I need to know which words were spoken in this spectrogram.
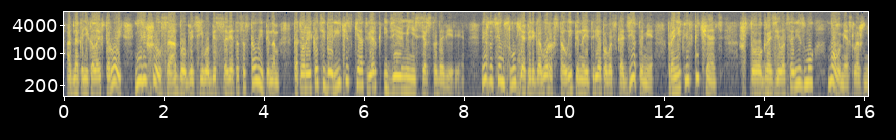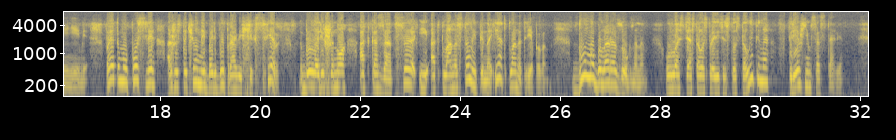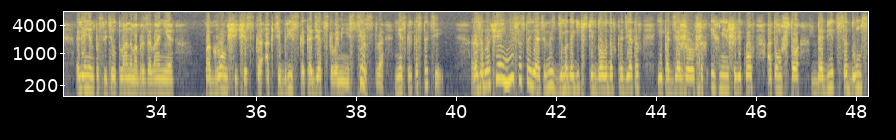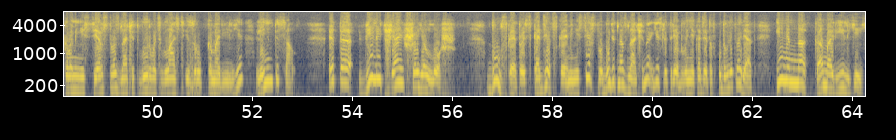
Однако Николай II не решился одобрить его без совета со Столыпиным, который категорически отверг идею Министерства доверия. Между тем, слухи о переговорах Столыпина и Трепова с кадетами проникли в печать, что грозило царизму новыми осложнениями. Поэтому после ожесточенной борьбы правящих сфер было решено отказаться и от плана Столыпина, и от плана Трепова. Дума была разогнана. У власти осталось правительство Столыпина в прежнем составе. Ленин посвятил планам образования погромщическо-октябристско-кадетского министерства несколько статей. Разоблачая несостоятельность демагогических доводов кадетов и поддерживавших их меньшевиков о том, что добиться думского министерства значит вырвать власть из рук Комарильи, Ленин писал «Это величайшая ложь. Думское, то есть кадетское министерство будет назначено, если требования кадетов удовлетворят, именно Комарильей.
